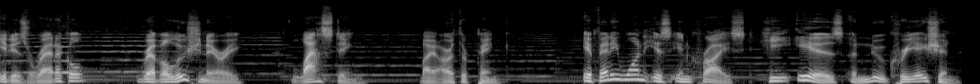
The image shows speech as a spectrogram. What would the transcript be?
It is radical, revolutionary, lasting by Arthur Pink. If anyone is in Christ, he is a new creation.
